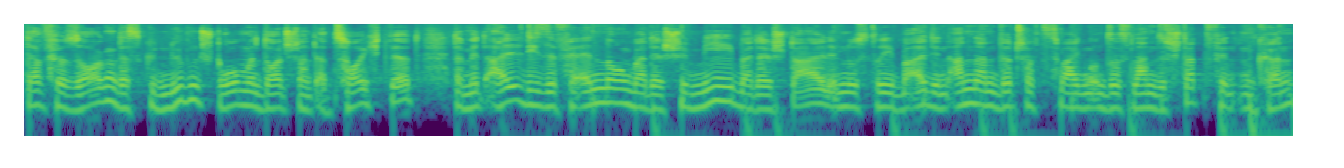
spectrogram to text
dafür sorgen, dass genügend Strom in Deutschland erzeugt wird, damit all diese Veränderungen bei der Chemie, bei der Stahlindustrie, bei all den anderen Wirtschaftszweigen unseres Landes stattfinden können.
